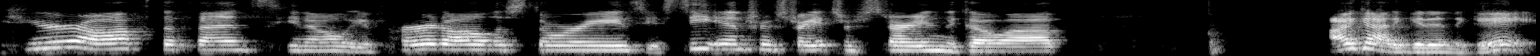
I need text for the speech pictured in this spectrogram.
you're off the fence. You know, you've heard all the stories. You see interest rates are starting to go up. I got to get in the game.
